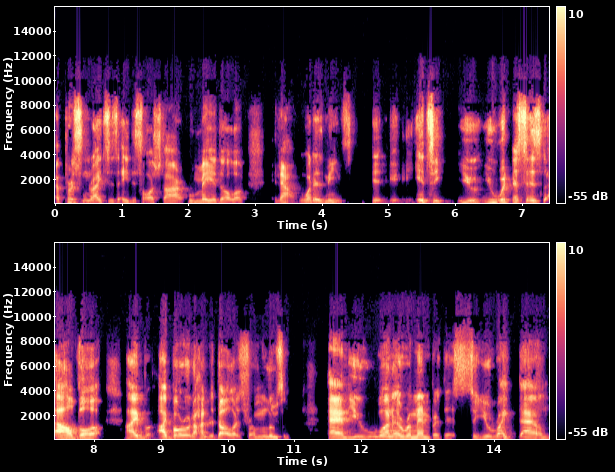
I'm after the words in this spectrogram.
A person writes his Edis al star, Now, what it means. Itzi, you you witnesses Alva. I I borrowed a hundred dollars from Lucy, and you want to remember this, so you write down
